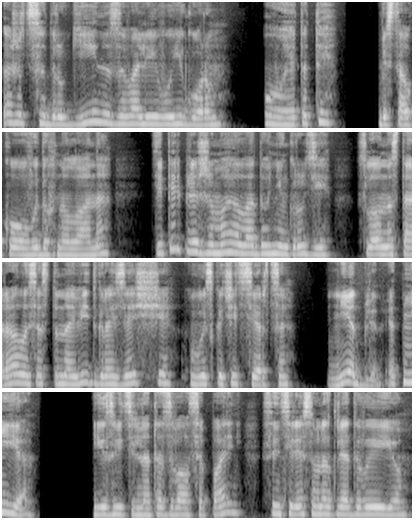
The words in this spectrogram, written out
Кажется, другие называли его Егором. «О, это ты?» — бестолково выдохнула она, теперь прижимая ладони к груди, словно старалась остановить грозящее выскочить сердце. «Нет, блин, это не я», Язвительно отозвался парень, с интересом разглядывая ее.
